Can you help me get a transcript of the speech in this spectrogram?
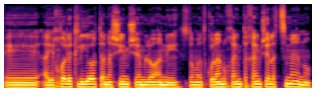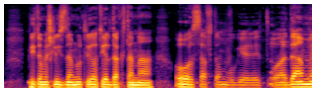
Uh, היכולת להיות אנשים שהם לא אני, זאת אומרת, כולנו חיים את החיים של עצמנו. פתאום יש לי הזדמנות להיות ילדה קטנה, או סבתא מבוגרת, או אדם, uh,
